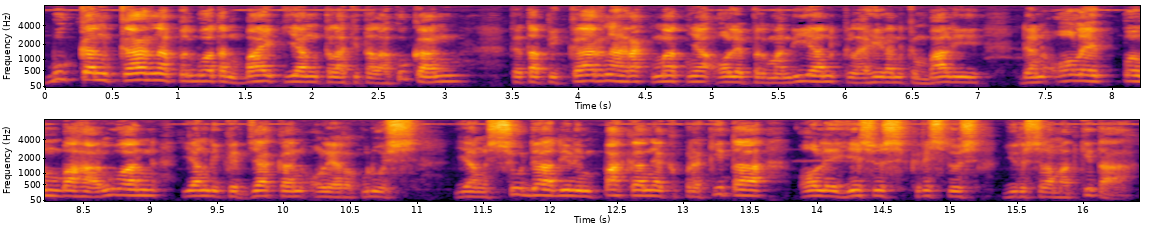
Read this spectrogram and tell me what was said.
bukan karena perbuatan baik yang telah kita lakukan, tetapi karena rahmatnya oleh permandian kelahiran kembali dan oleh pembaharuan yang dikerjakan oleh roh kudus, yang sudah dilimpahkannya kepada kita oleh Yesus Kristus Juru Selamat kita,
